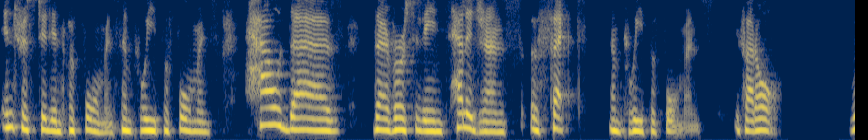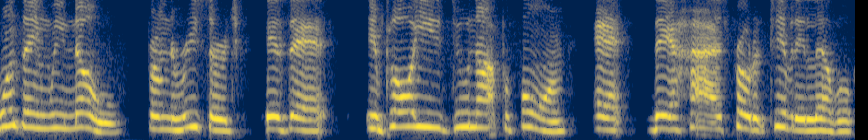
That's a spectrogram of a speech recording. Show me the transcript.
interested in performance, employee performance. How does diversity intelligence affect employee performance, if at all? One thing we know from the research is that employees do not perform at their highest productivity level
